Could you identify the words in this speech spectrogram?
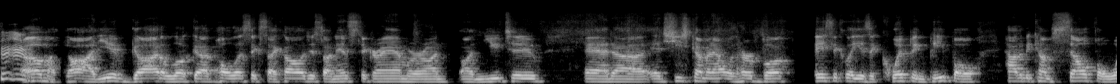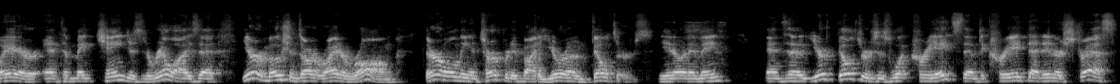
Mm-mm. Oh my God, you've got to look up holistic psychologist on Instagram or on on YouTube, and uh, and she's coming out with her book basically is equipping people how to become self-aware and to make changes to realize that your emotions aren't right or wrong. They're only interpreted by your own filters. You know what i mean? And so your filters is what creates them to create that inner stress.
